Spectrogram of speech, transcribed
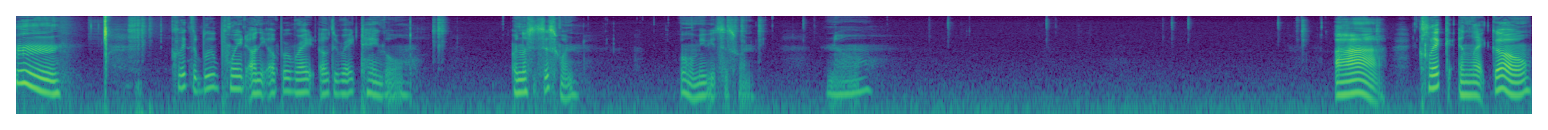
Hmm. Click the blue point on the upper right of the rectangle. Unless it's this one. Oh, maybe it's this one. No. Ah. click and let go.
